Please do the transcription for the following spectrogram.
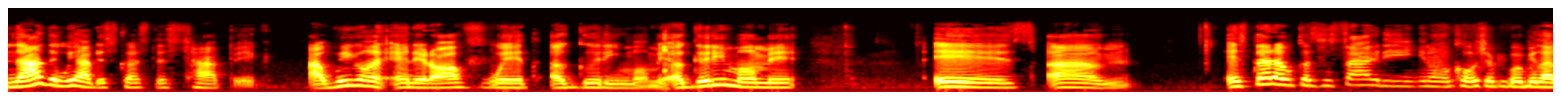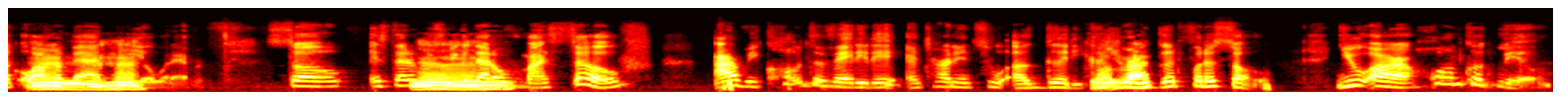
now that we have discussed this topic, uh, we're gonna end it off with a goody moment. A goody moment is um instead of because society, you know, in culture, people be like, "Oh, I'm mm-hmm. a bad mm-hmm. or whatever. So instead of mm-hmm. speaking that mm-hmm. over myself, I recultivated it and turned into a goodie because you right. are good for the soul. You are a home cooked meal.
